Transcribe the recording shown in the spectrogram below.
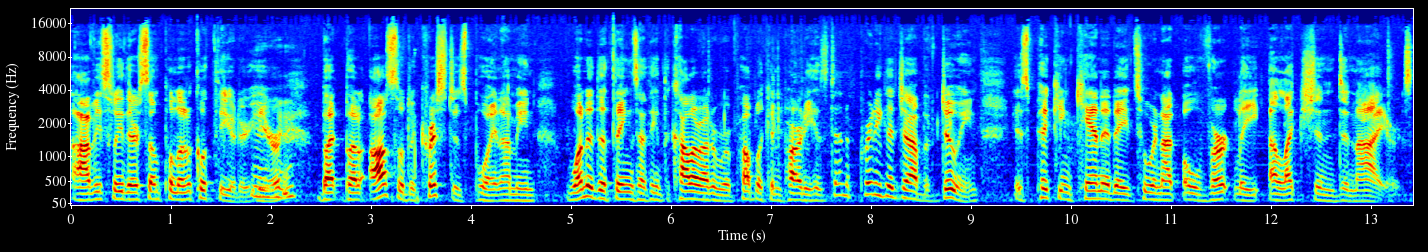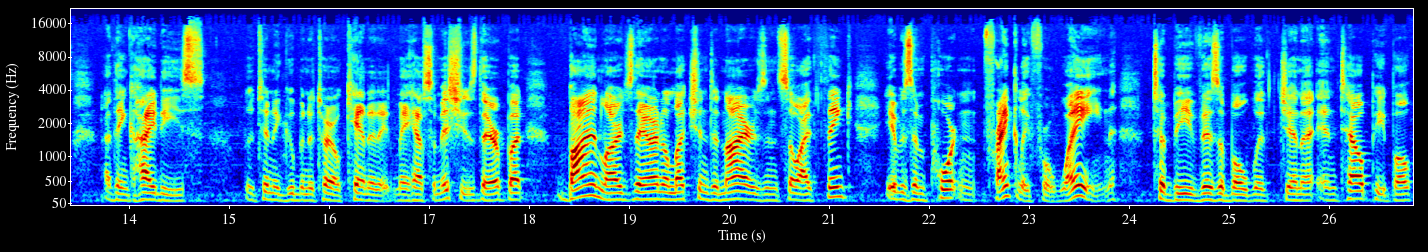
obviously there's some political theater here, mm-hmm. but but also to Krista's point, I mean, one of the things I think the Colorado Republican Party has done a pretty good job of doing is picking candidates who are not overtly election deniers. I think Heidi's lieutenant gubernatorial candidate may have some issues there, but by and large, they aren't election deniers. And so I think it was important, frankly, for Wayne to be visible with Jena and tell people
